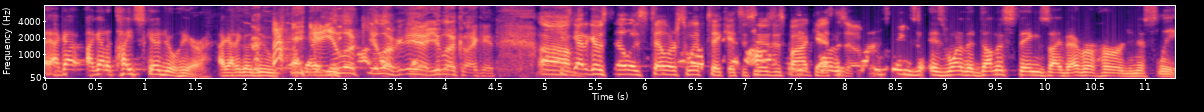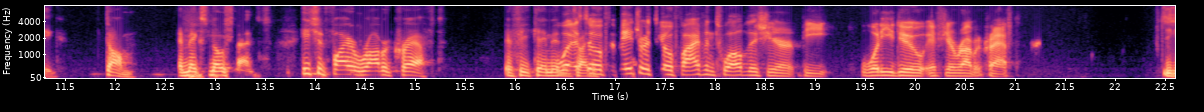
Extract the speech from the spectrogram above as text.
I got I got a tight schedule here. I got to go do. yeah, you do look, you look, yeah, you look like it. Um, He's got to go sell his Taylor Swift tickets as soon as this podcast is over. Things is one of the dumbest things I've ever heard in this league. Dumb. It makes no sense. He should fire Robert Kraft if he came in. What, so to- if the Patriots go five and twelve this year, Pete, what do you do if you're Robert Kraft? You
